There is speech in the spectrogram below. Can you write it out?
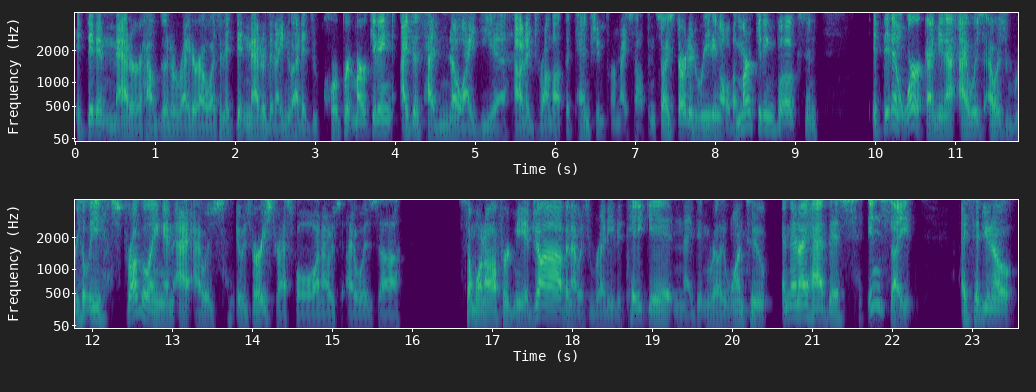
it didn't matter how good a writer I was, and it didn't matter that I knew how to do corporate marketing. I just had no idea how to drum up attention for myself. And so I started reading all the marketing books and it didn't work. I mean, I, I was I was really struggling and I, I was it was very stressful and I was I was uh someone offered me a job and I was ready to take it and I didn't really want to. And then I had this insight. I said, you know,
